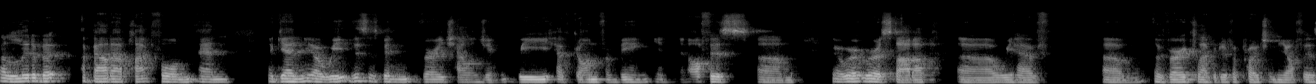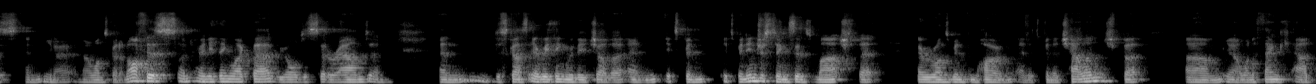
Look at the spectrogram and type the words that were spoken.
a little bit about our platform and again, you know, we this has been very challenging. We have gone from being in an office. Um, you know, we're, we're a startup. Uh, we have um, a very collaborative approach in the office, and you know, no one's got an office or anything like that. We all just sit around and and discuss everything with each other. And it's been it's been interesting since March that everyone's been from home, and it's been a challenge. But um, you know, I want to thank our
